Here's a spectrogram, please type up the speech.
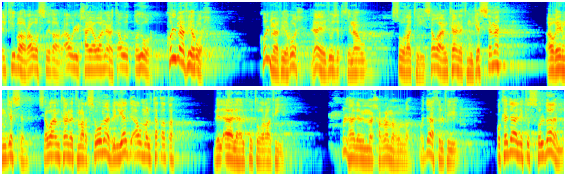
الكبار أو الصغار أو الحيوانات أو الطيور كل ما فيه روح كل ما فيه روح لا يجوز اقتناء صورته سواء كانت مجسمة أو غير مجسمة سواء كانت مرسومة باليد أو ملتقطة بالآلة الفوتوغرافية. كل هذا مما حرمه الله وداخل في وكذلك الصلبان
